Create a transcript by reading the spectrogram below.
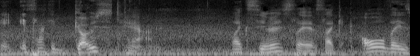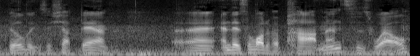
it's like a ghost town. Like seriously, it's like all these buildings are shut down, uh, and there's a lot of apartments as well.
